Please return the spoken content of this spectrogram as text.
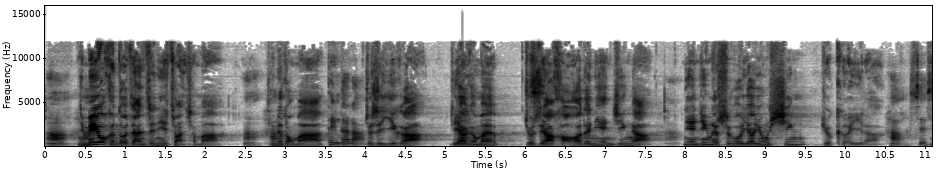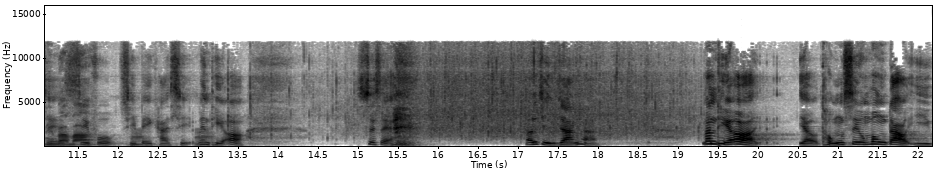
啊你没有很多善事，你转什么？啊，听得懂吗？听得了。这是一个。第二个嘛，就是要好好的念经啊。念经的时候要用心就可以了。好，谢谢明白吗师傅慈悲开示。嗯问题二，谢谢，很紧张啊。问题二，有同修梦到与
